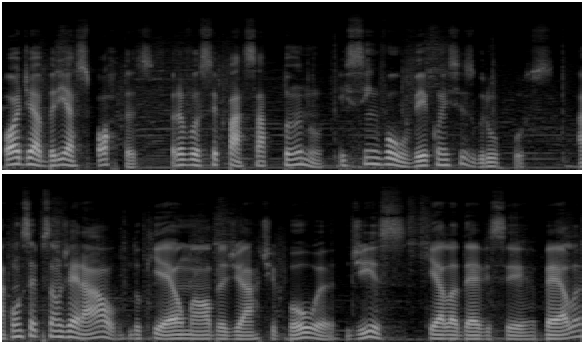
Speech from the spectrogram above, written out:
pode abrir as portas para você passar pano e se envolver com esses grupos. A concepção geral do que é uma obra de arte boa diz que ela deve ser bela,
